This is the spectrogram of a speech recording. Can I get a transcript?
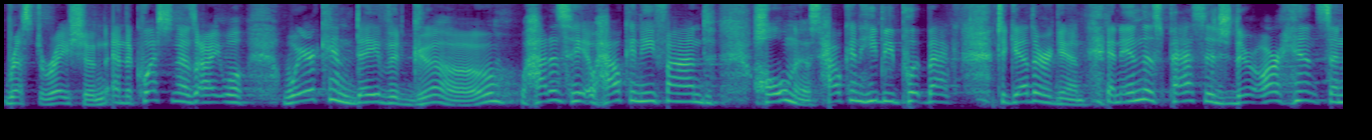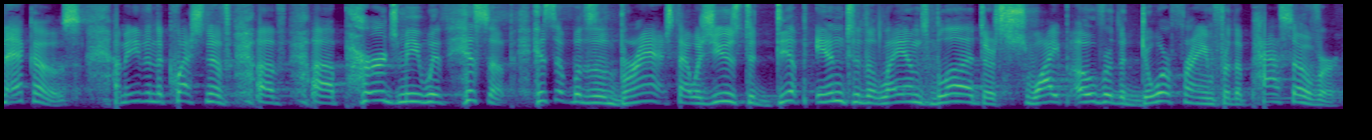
restoration. And the question is, all right, well, where can David go? How does he how can he find wholeness? How can he be put back together again? And in this passage, there are hints and echoes. I mean, even the question of, of uh, purge me with hyssop. Hyssop was a branch that was used to dip into the lamb's blood to swipe over the doorframe for the Passover.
